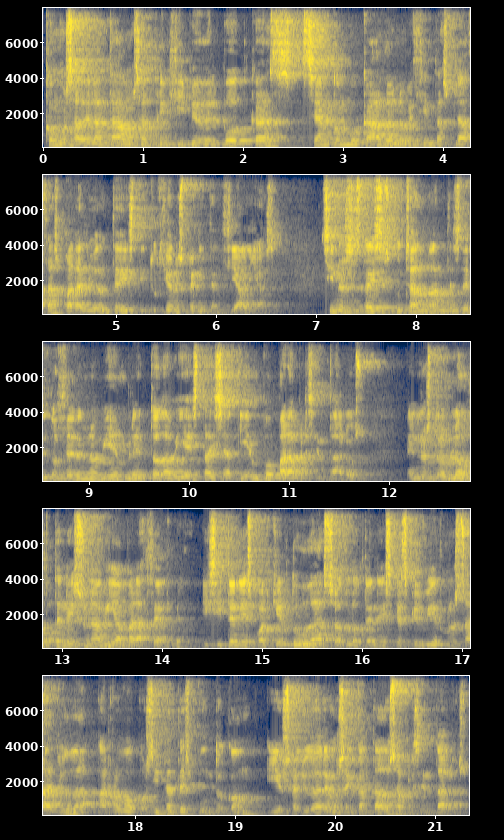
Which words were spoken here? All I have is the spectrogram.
Como os adelantábamos al principio del podcast, se han convocado 900 plazas para ayudante de instituciones penitenciarias. Si nos estáis escuchando antes del 12 de noviembre, todavía estáis a tiempo para presentaros. En nuestro blog tenéis una guía para hacerlo y si tenéis cualquier duda, solo tenéis que escribirnos a ayuda.opositates.com y os ayudaremos encantados a presentaros.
